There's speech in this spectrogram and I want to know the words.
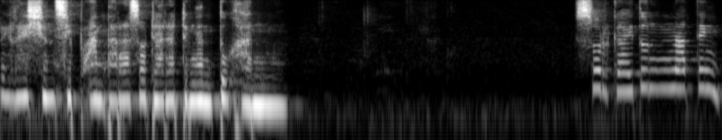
relationship antara saudara dengan Tuhanmu. Surga itu nothing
